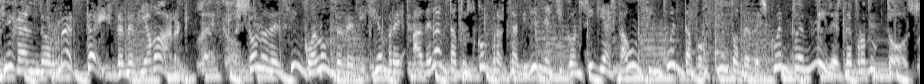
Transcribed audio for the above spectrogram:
Llegan los Red Days de MediaMark. Solo del 5 al 11 de diciembre, adelanta tus compras navideñas y consigue hasta un 50% de descuento en miles de productos.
